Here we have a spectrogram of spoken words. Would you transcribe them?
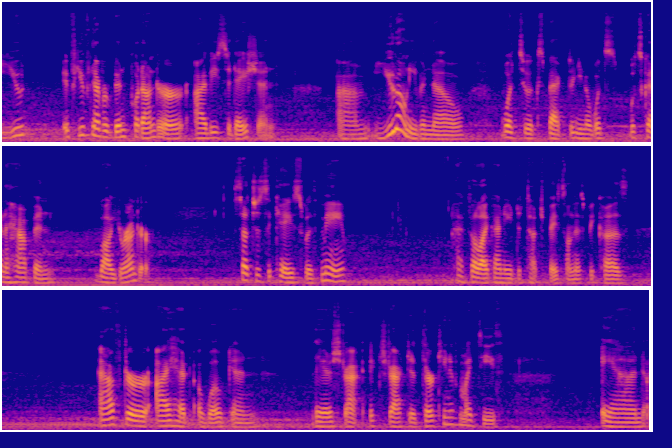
you, if you've never been put under IV sedation, um, you don't even know what to expect. You know what's what's going to happen while you're under. Such is the case with me. I feel like I need to touch base on this because after I had awoken, they had extract, extracted 13 of my teeth and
